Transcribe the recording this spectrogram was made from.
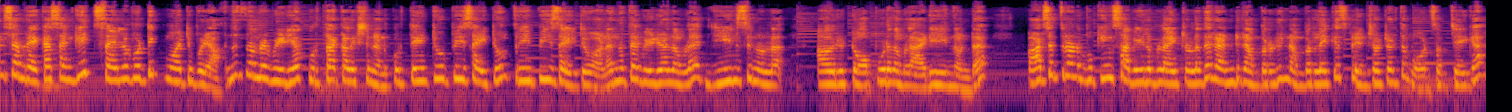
ഫ്രണ്ട്സ് രേഖ സംഗീത് സൈലോബോട്ടിക് മൂവാറ്റുപുഴ. ഇന്നത്തെ നമ്മുടെ വീഡിയോ കുർത്ത കളക്ഷൻ ആണ്. കുർത്തയും ടു പീസ് ഐറ്റവും ത്രീ പീസ് ഐറ്റവും ആണ്. ഇന്നത്തെ വീഡിയോ നമ്മൾ ജീൻസിനുള്ള ആ ഒരു ടോപ്പ് കൂടെ നമ്മൾ ആഡ് ചെയ്യുന്നുണ്ട്. വാട്സപ്പിലാണ് ബുക്കിംഗ്സ് അവൈലബിൾ ആയിട്ടുള്ളത്. രണ്ട് നമ്പറുടെ നമ്പറിലേക്ക് സ്ക്രീൻഷോട്ട് എടുത്ത് വാട്സ്ആപ്പ് ചെയ്യുക.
